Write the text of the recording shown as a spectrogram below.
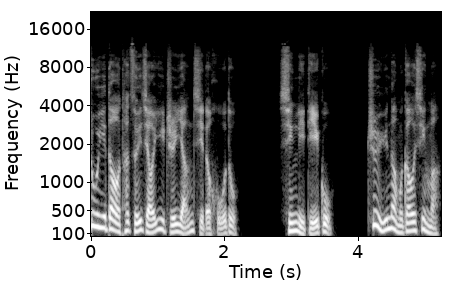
注意到他嘴角一直扬起的弧度，心里嘀咕：至于那么高兴吗？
